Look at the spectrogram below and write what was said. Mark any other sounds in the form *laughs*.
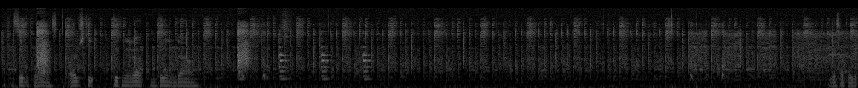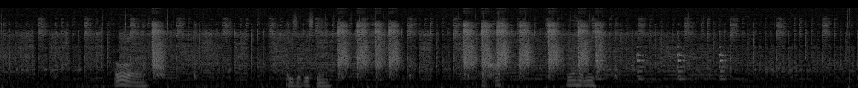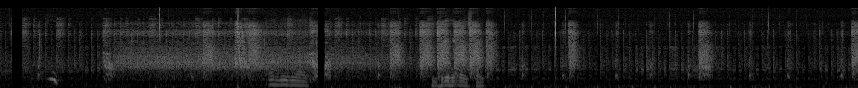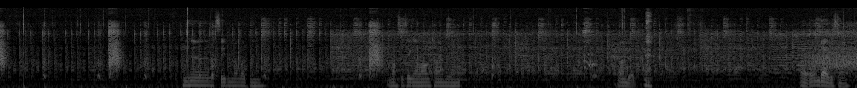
I can save it for last. Or I just keep picking it up and putting it down. *laughs* Hit the? Yeah, I'm saving my weapon. Must have taken a long time doing it. Oh, I'm dead. *laughs* Alright, I won't die this time.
